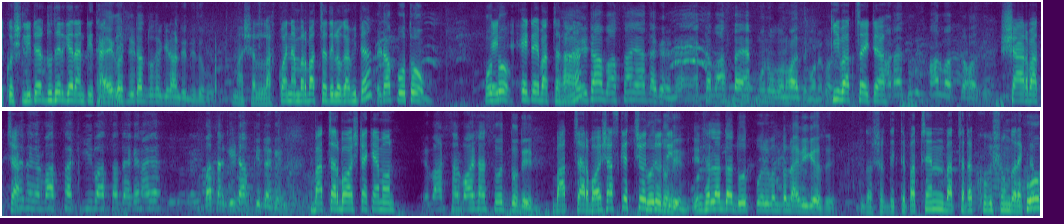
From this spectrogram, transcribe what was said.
একুশ লিটার দুধের গ্যারান্টি থাকবে। একুশ লিটার দুধের গ্যারান্টি দিয়ে দেবো। মাশাআল্লাহ কয় নাম্বার বাচ্চা দিল গাভীটা? এটা প্রথম। এটাই বাচ্চাটা হ্যাঁ না? এটা বাচ্চা দেখেন একটা বাচ্চা এক মন ওজন হয়েছে মনে করেন। কি বাচ্চা এটা? সার বাচ্চা হয়েছে। সার বাচ্চা। দেখেন বাচ্চা কি বাচ্চা দেখেন আগে? বাচ্চার গিট আপ কি দেখেন? বাচ্চার বয়সটা কেমন? বাচ্চার বয়স আছে চোদ্দ দিন। বাচ্চার বয়স আজকে চোদ্দ দিন। ইনশাল্লাহ দুধ পরিবর্তন নামি গেছে। দর্শক দেখতে পাচ্ছেন বাচ্চাটা খুবই সুন্দর একটা খুব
